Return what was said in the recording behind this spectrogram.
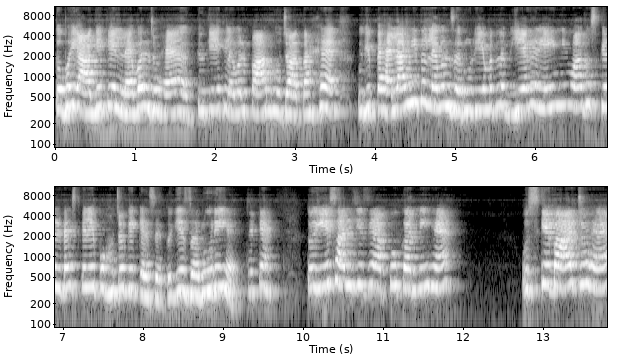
तो भाई आगे के लेवल जो है, क्योंकि एक लेवल पार हो जाता है, क्योंकि पहला ही तो लेवल ज़रूरी है। मतलब ये अगर यही नहीं हुआ तो स्किल टेस्ट के लिए पहुंचोगे कैसे? तो ये ज़रूरी है, ठीक है? तो ये सारी चीज़ें आपको करनी है। उसके बाद जो है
